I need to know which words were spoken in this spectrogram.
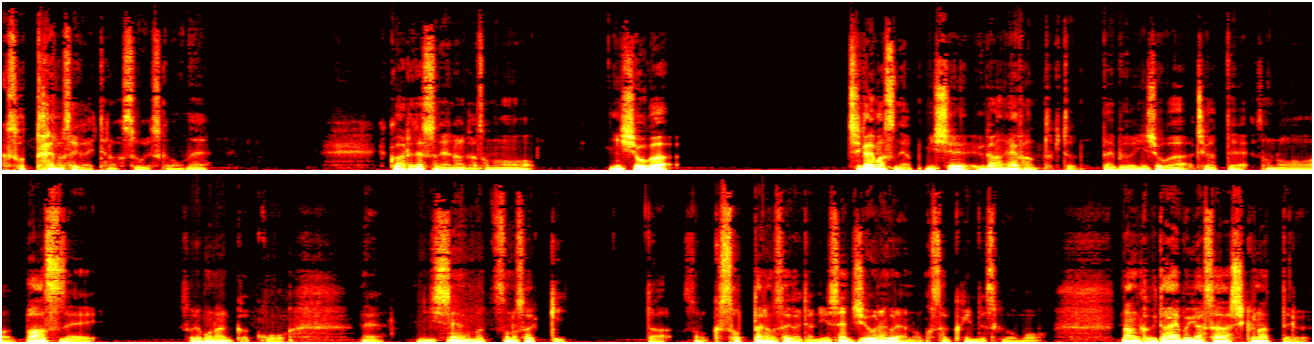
クソったれの世界ってのがすごいですけどもね。結構あれですね、なんかその、印象が違いますね。ミシェルガン・エファンの時とだいぶ印象が違って、その、バースデー、それもなんかこう、ね、2000、まそのさっき言った、そのクソったれの世界ってのは2014年ぐらいの作品ですけども、なんかだいぶ優しくなってる、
